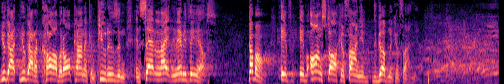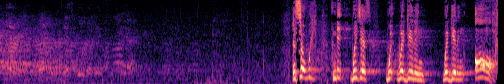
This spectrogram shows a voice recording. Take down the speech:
you got you got a car with all kind of computers and, and satellite and everything else. Come on. If if OnStar can find you, the government can find you. And so we, I mean, we just, we're getting, we're getting off.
